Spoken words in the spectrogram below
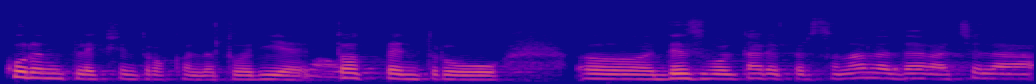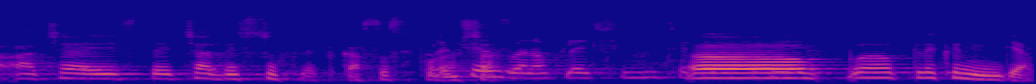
Curând plec și într-o călătorie, wow. tot pentru uh, dezvoltare personală, dar acela, aceea este cea de suflet, ca să spun în așa. În ce zonă pleci? În ce uh, uh, plec în India,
